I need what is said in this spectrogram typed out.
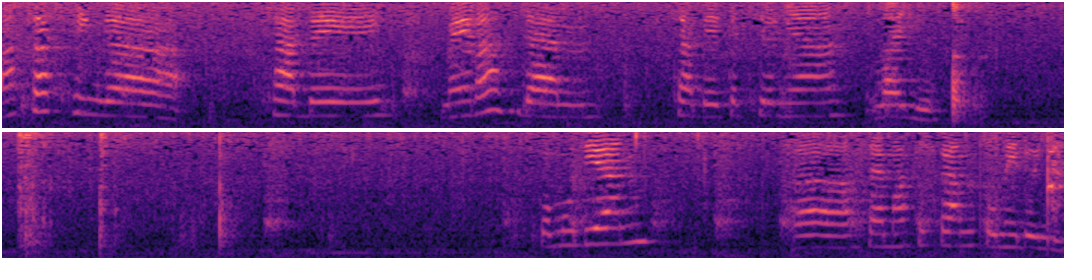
Masak hingga cabai merah dan cabai kecilnya layu. Kemudian uh, saya masukkan tomatonya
